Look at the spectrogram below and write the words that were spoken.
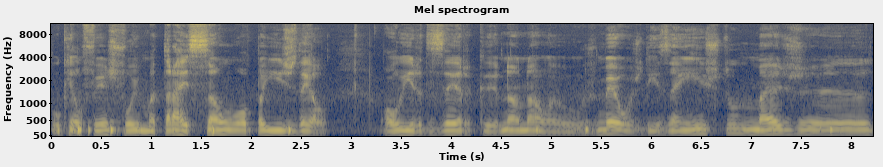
O que ele fez foi uma traição ao país dele. Ao ir dizer que, não, não, os meus dizem isto, mas eh,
